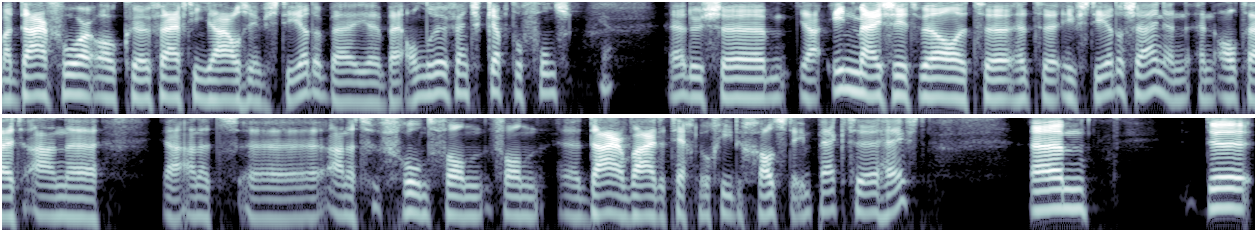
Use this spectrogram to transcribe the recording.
maar daarvoor ook 15 jaar als investeerder bij, bij andere venture capital fondsen. Ja. dus ehm, ja, in mij zit wel het, het investeerder zijn en, en altijd aan, ja, aan, het, aan het front van, van daar waar de technologie de grootste impact heeft. Um, de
